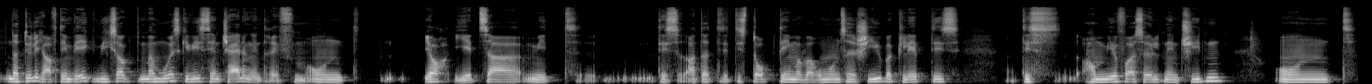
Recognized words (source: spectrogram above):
natürlich auf dem Weg, wie gesagt, man muss gewisse Entscheidungen treffen. Und ja, jetzt auch mit das, das Top-Thema, warum unser Ski überklebt ist, das haben wir vor Sölden entschieden. Und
